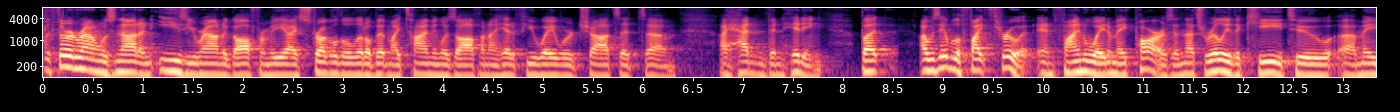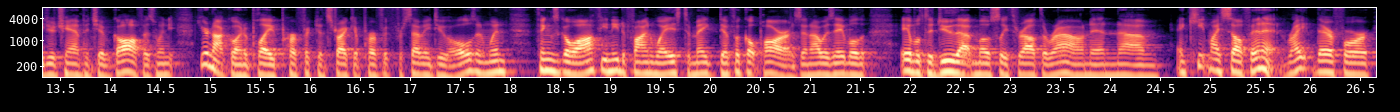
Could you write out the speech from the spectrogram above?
The third round was not an easy round of golf for me. I struggled a little bit. My timing was off, and I hit a few wayward shots that um, I hadn't been hitting. But I was able to fight through it and find a way to make pars. And that's really the key to uh, major championship golf is when you, you're not going to play perfect and strike it perfect for 72 holes. And when things go off, you need to find ways to make difficult pars. And I was able able to do that mostly throughout the round and um, and keep myself in it right there for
